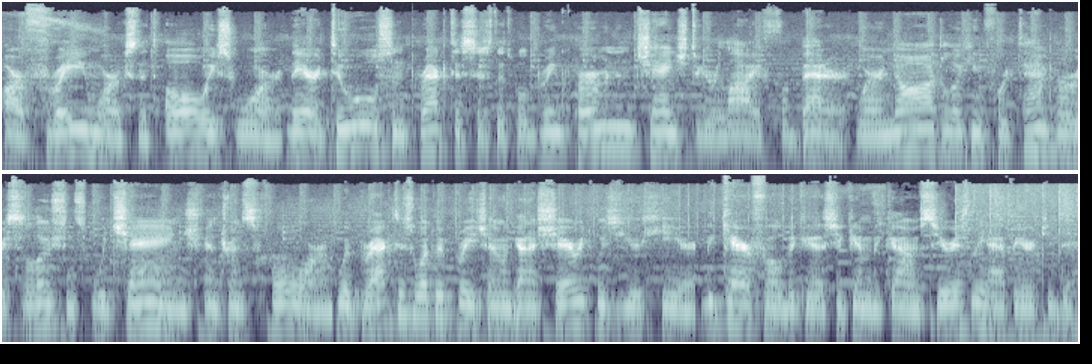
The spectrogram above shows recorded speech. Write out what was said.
are frameworks that always work. They are tools and practices that will bring permanent change to your life for better. We're not looking for temporary solutions. We change and transform. We practice what we preach and we're gonna share it with you here. Be careful because you can become seriously happier today.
